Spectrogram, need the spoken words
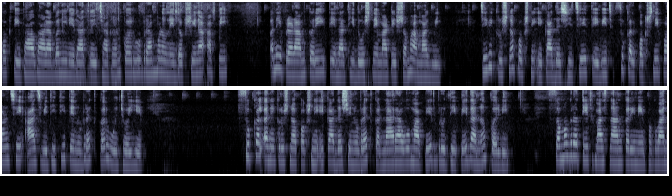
ભક્તિ ભાવવાળા બનીને રાત્રે જાગરણ કરવું, બ્રાહ્મણોને દક્ષિણા આપવી અને પ્રણામ કરી તેનાથી દોષને માટે ક્ષમા માગવી. જેવી કૃષ્ણ પક્ષની એકાદશી છે, તેવી જ શુકલ પક્ષની પણ છે. આ જ વિધિથી તેનું વ્રત કરવું જોઈએ. શુકલ અને કૃષ્ણ પક્ષની એકાદશીનું વ્રત કરનારાઓમાં ભેદવૃદ્ધિ પેદા ન કરવી. સમગ્ર તીર્થમાં સ્નાન કરીને ભગવાન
